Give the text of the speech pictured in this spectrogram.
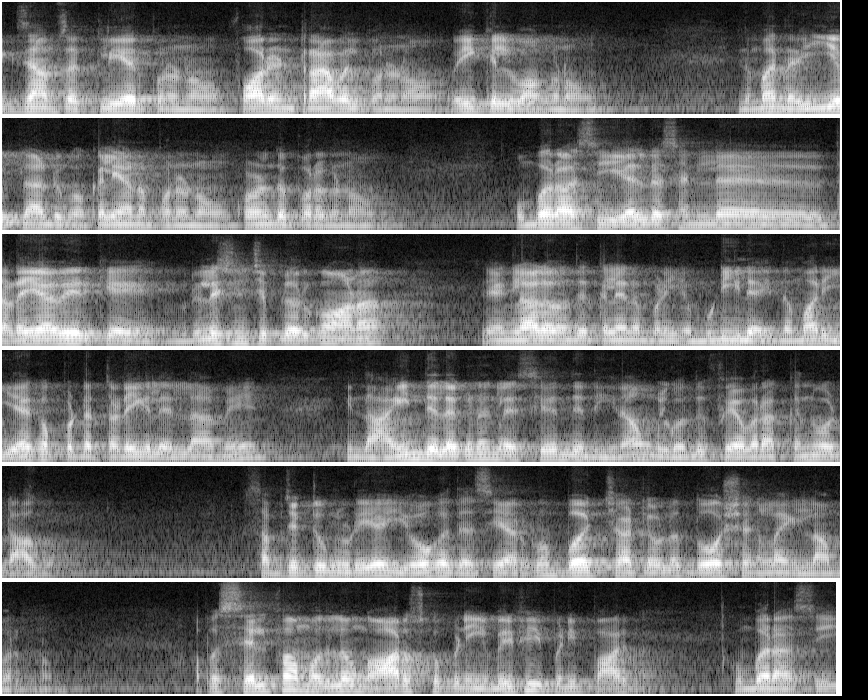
எக்ஸாம்ஸை கிளியர் பண்ணணும் ஃபாரின் ட்ராவல் பண்ணணும் வெஹிக்கிள் வாங்கணும். இந்த மாதிரி நிறைய பிளான் இருக்கும். கல்யாணம் பண்ணணும் குழந்தை பிறக்கணும். ரொம்ப ராசி ஏழரை சனியில் தடையாகவே இருக்கே. ரிலேஷன்ஷிப்பில் இருக்கும் ஆனால் எங்களால் வந்து கல்யாணம் பண்ணிக்க முடியல. இந்த மாதிரி ஏகப்பட்ட தடைகள் எல்லாமே இந்த ஐந்து லக்னங்களை சேர்ந்துருந்தீங்கன்னா உங்களுக்கு வந்து ஃபேவராக கன்வெர்ட் ஆகும். சப்ஜெக்ட் உங்களுடைய யோக தசையாக இருக்கும் பேர்த் சார்ட்டில் உள்ள தோஷங்கள்லாம் இல்லாமல் இருக்கணும். அப்போ செல்ஃபாக முதல்ல உங்கள் ஆரோஸ்கோப்பை நீங்கள் வெரிஃபை பண்ணி பாருங்கள் கும்பராசி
